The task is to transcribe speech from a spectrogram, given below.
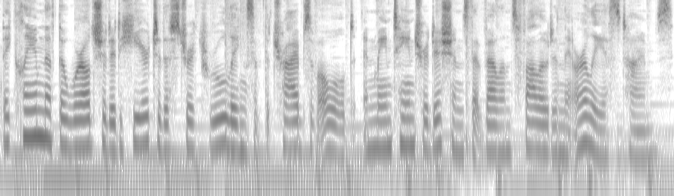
They claim that the world should adhere to the strict rulings of the tribes of old and maintain traditions that Velans followed in the earliest times.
